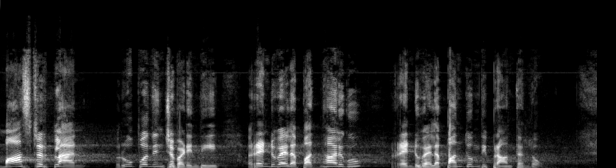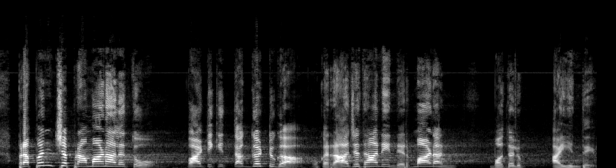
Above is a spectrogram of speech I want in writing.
మాస్టర్ ప్లాన్ రూపొందించబడింది రెండు వేల పద్నాలుగు రెండు వేల పంతొమ్మిది ప్రాంతంలో. ప్రపంచ ప్రమాణాలతో వాటికి తగ్గట్టుగా ఒక రాజధాని నిర్మాణం మొదలు అయింది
